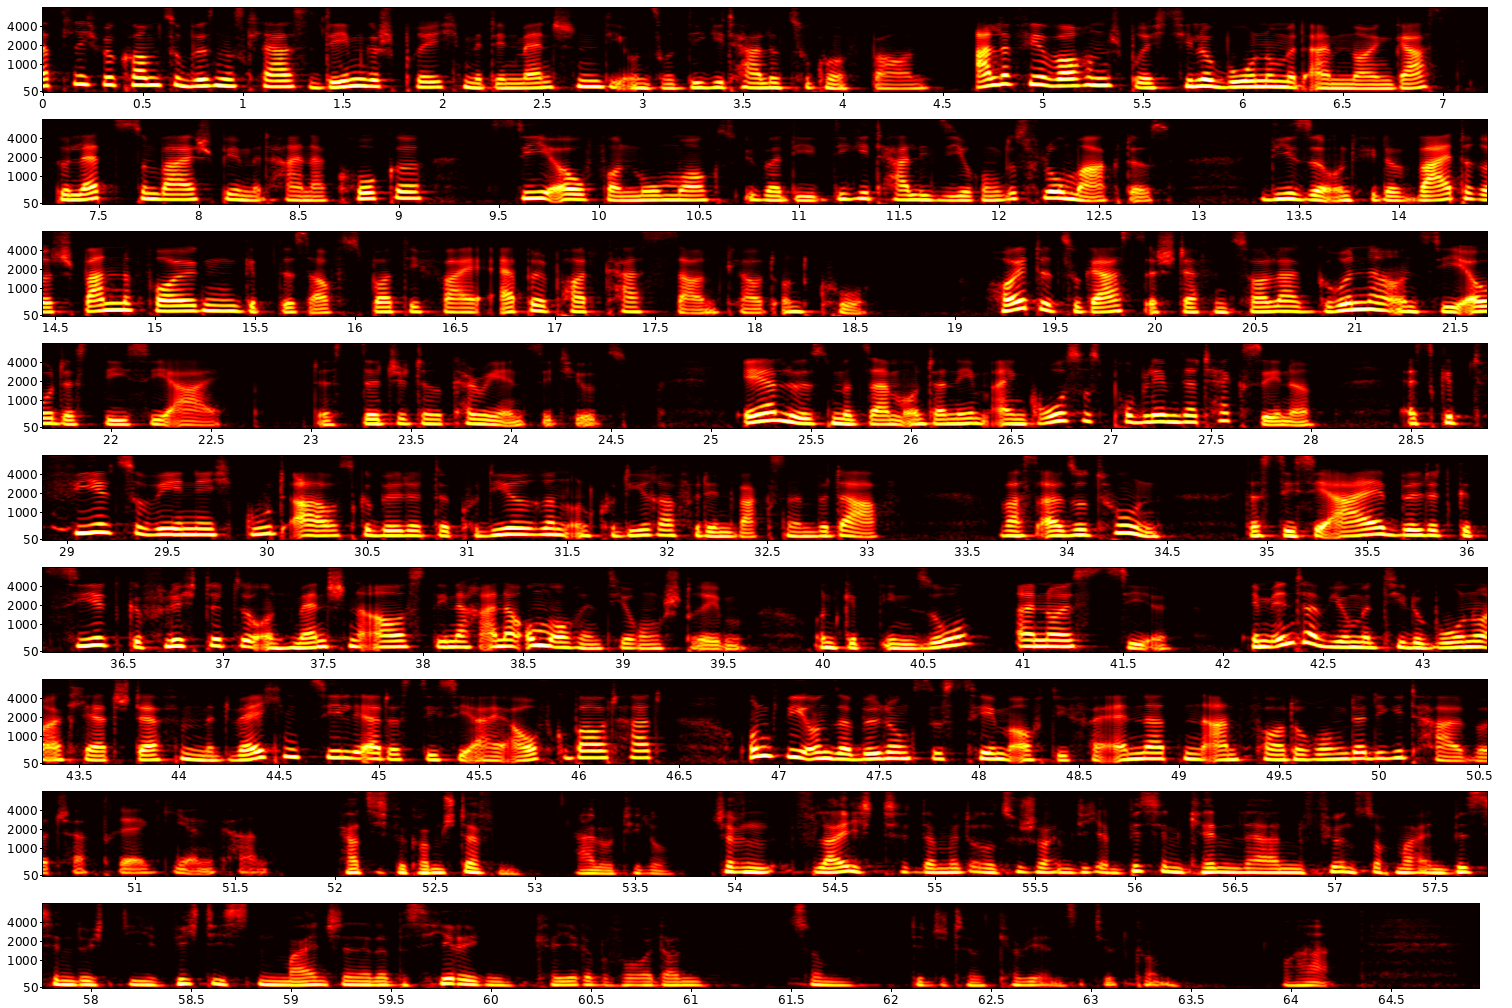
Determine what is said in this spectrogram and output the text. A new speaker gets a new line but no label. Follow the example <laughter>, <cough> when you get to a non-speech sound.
Herzlich willkommen zu Business Class, dem Gespräch mit den Menschen, die unsere digitale Zukunft bauen. Alle vier Wochen spricht Thilo Bono mit einem neuen Gast, zuletzt zum Beispiel mit Heiner Kroke, CEO von Momox, über die Digitalisierung des Flohmarktes. Diese und viele weitere spannende Folgen gibt es auf Spotify, Apple Podcasts, Soundcloud und Co. Heute zu Gast ist Steffen Zoller, Gründer und CEO des DCI, des Digital Career Institutes. Er löst mit seinem Unternehmen ein großes Problem der Tech-Szene. Es gibt viel zu wenig gut ausgebildete Codiererinnen und Codierer für den wachsenden Bedarf. Was also tun? Das DCI bildet gezielt Geflüchtete und Menschen aus, die nach einer Umorientierung streben und gibt ihnen so ein neues Ziel. Im Interview mit Tilo Bono erklärt Steffen, mit welchem Ziel er das DCI aufgebaut hat und wie unser Bildungssystem auf die veränderten Anforderungen der Digitalwirtschaft reagieren kann.
Herzlich willkommen, Steffen.
Hallo Thilo.
Steffen, vielleicht, damit unsere Zuschauer dich ein bisschen kennenlernen, führ uns doch mal ein bisschen durch die wichtigsten Meilensteine der bisherigen Karriere, bevor wir dann zum Digital Career Institute kommen.
Oha.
